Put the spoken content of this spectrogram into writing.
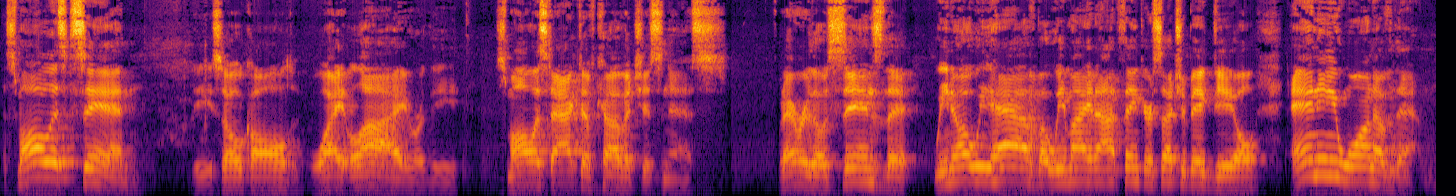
the smallest sin, the so called white lie, or the smallest act of covetousness, whatever those sins that we know we have, but we might not think are such a big deal, any one of them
